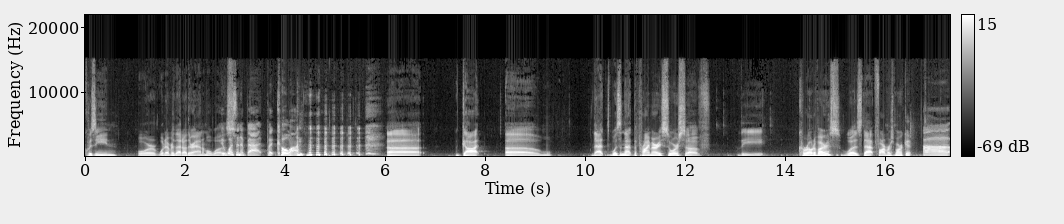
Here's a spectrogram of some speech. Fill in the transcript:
cuisine or whatever that other animal was, It wasn't a bat, but go on. uh, got uh, that wasn't that the primary source of the coronavirus was that farmers market uh,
